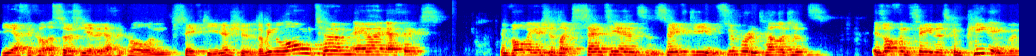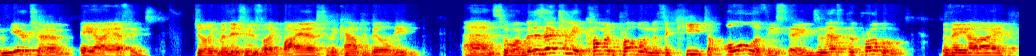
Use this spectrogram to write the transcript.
the ethical, associated ethical and safety issues. I mean, long-term AI ethics involving issues like sentience and safety and superintelligence is often seen as competing with near-term AI ethics, dealing with issues like bias and accountability and so on. But there's actually a common problem as a key to all of these things, and that's the problem of AI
